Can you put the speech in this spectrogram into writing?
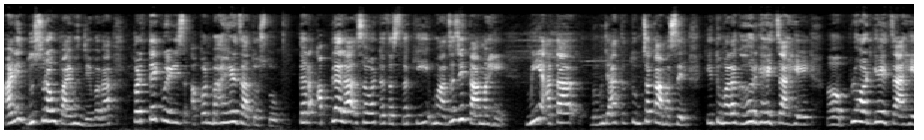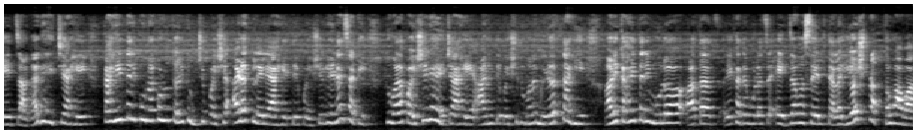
आणि दुसरा उपाय म्हणजे बघा प्रत्येक वेळीस आपण बाहेर जात असतो. तर आपल्याला असं वाटत असतं की माझं जे काम आहे मी आता म्हणजे आता तुमचं काम असेल की तुम्हाला घर घ्यायचं आहे प्लॉट घ्यायचा आहे जागा घ्यायची आहे काहीतरी कुणाकडून तरी तुमचे पैसे अडकलेले आहे ते पैसे घेण्यासाठी तुम्हाला पैसे घ्यायचे आहे आणि ते पैसे तुम्हाला मिळत नाही. आणि काहीतरी मुलं आता एखाद्या मुलाचं एक्झाम असेल त्याला यश प्राप्त व्हावा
